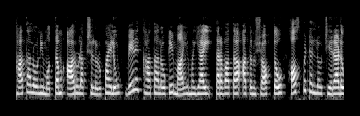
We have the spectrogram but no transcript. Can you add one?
ఖాతాలోని మొత్తం ఆరు లక్షల రూపాయలు వేరే ఖాతాలోకి మాయమయ్యాయి. తర్వాత అతను షాక్తో హాస్పిటల్లో చేరాడు.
